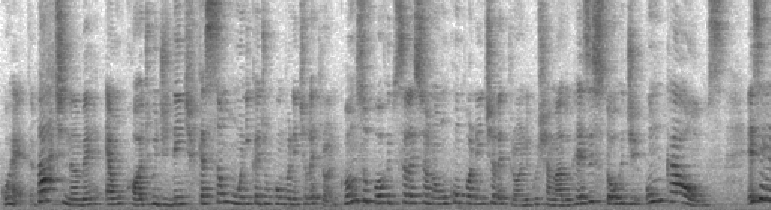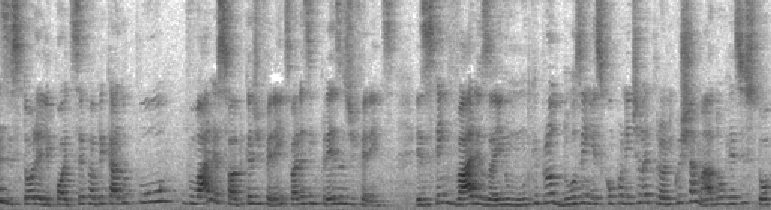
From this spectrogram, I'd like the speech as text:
correta. Part number é um código de identificação única de um componente eletrônico. Vamos supor que tu selecionou um componente eletrônico chamado resistor de 1K ohms. Esse resistor ele pode ser fabricado por várias fábricas diferentes, várias empresas diferentes. Existem vários aí no mundo que produzem esse componente eletrônico chamado resistor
